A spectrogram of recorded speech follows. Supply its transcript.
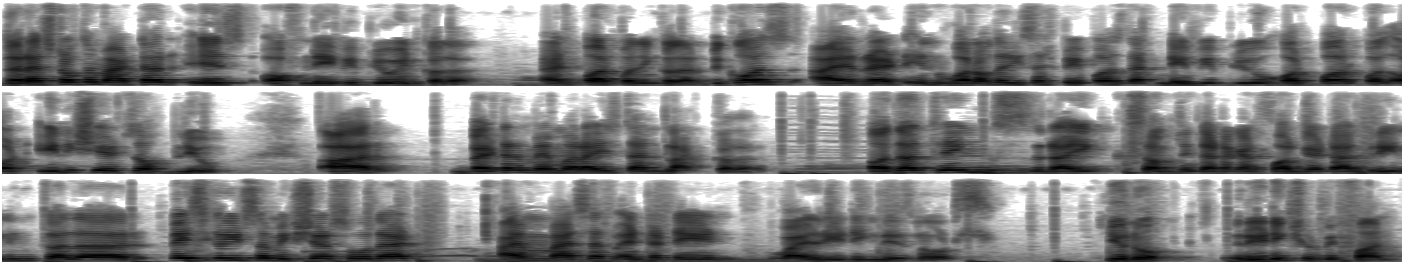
The rest of the matter is of navy blue in color and purple in color because I read in one of the research papers that navy blue or purple or any shades of blue are better memorized than black color. Other things like something that I can forget are green in color. Basically, it's a mixture so that I'm myself entertained while reading these notes. You know, reading should be fun.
